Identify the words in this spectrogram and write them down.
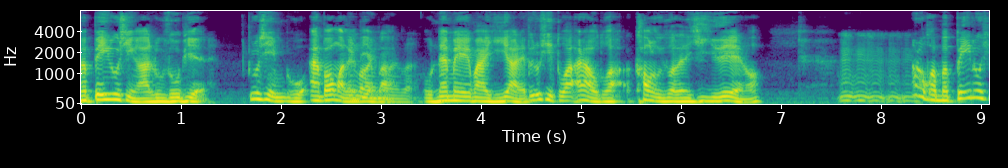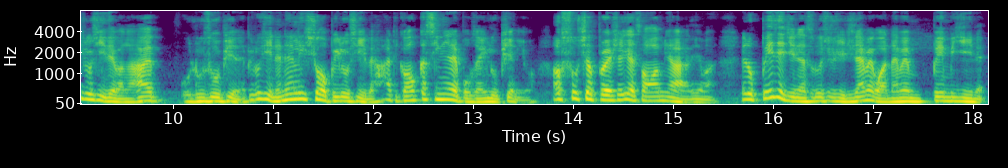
မပေးလို့ရှိရင်ငါလူဆိုးဖြစ်တယ်ပြီးလို့ရှိရင်ဟိုအန်ပေါင်းမှလည်းသိရမလားဟိုနာမည်ပါရေးရတယ်ပြီးလို့ရှိရင် तू အဲ့ဒါကို तू အကောင့်လို့ဆိုတော့လည်းရည်သေးတယ်နော်อืมอืมอืมအဲ့တော့ကမပေးလို့ရှိလို့ရှိတယ်ငါ ဟိုလူဆိုးဖြစ်တယ်ပြီးလို့ရှိရင်နည်းနည်းလေး short ပေးလို့ရှိရင်လေဟာဒီကောင်ကစီနေတဲ့ပုံစံကြီးလို့ဖြစ်နေရောအော် social pressure ရဲ့ဆောင်းအများတာဒီမှာအဲ့လိုပေးစီခြင်းနဲ့ဆိုလို့ရှိရင်ဒီတိုင်းပဲကွာနာမည်ပေးမရေးနဲ့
